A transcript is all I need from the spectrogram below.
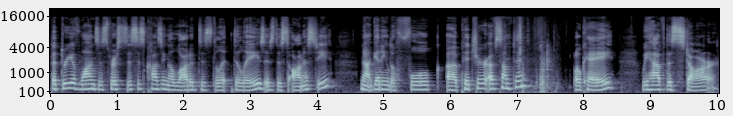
The Three of Wands is first. This is causing a lot of delays. Is dishonesty, not getting the full uh, picture of something okay? We have the star.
